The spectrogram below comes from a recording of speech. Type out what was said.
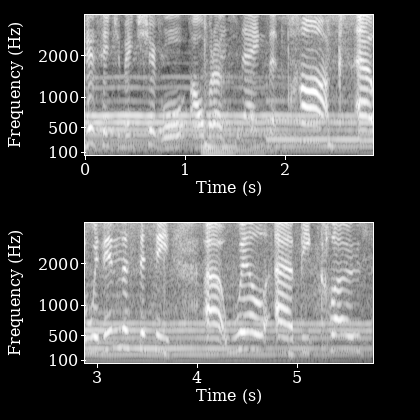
Recentemente chegou ao Brasil. Saying that parks uh, within the city uh, will uh, be closed.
